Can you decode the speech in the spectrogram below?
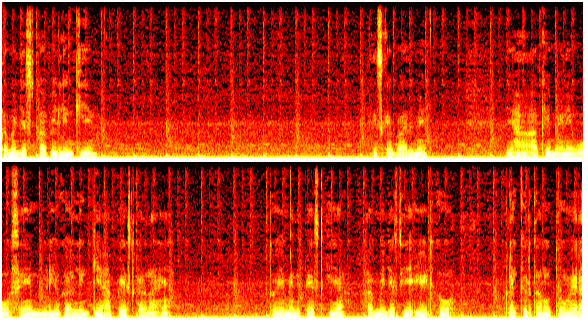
तो मैं जस्ट काफ़ी लिंक किया। इसके बाद में यहाँ आके मैंने वो सेम वीडियो का लिंक यहाँ पेस्ट करना है। तो ये मैंने पेस्ट किया। अब मैं जस्ट ये एड को क्लिक करता हूँ तो मेरा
